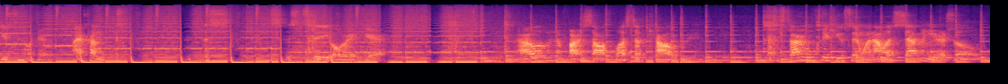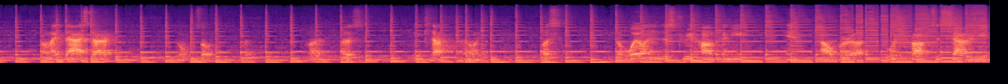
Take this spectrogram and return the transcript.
Houston here. I'm from this this city over here. I live in the part southwest of Calgary. I started moving to Houston when I was seven years old. My dad started, oh, so, no, wait, the oil industry company in Alberta, which dropped to 70%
